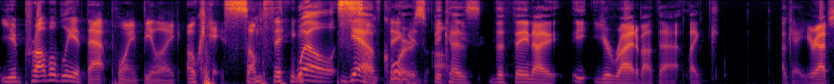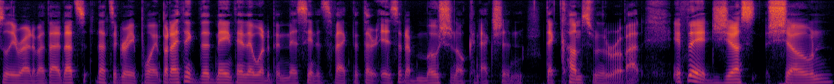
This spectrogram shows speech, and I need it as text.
You'd probably at that point be like, "Okay, something." Well, yeah, of course, because the thing I you're right about that. Like, okay, you're absolutely right about that. That's that's a great point. But I think the main thing that would have been missing is the fact that there is an emotional connection that comes from the robot. If they had just shown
